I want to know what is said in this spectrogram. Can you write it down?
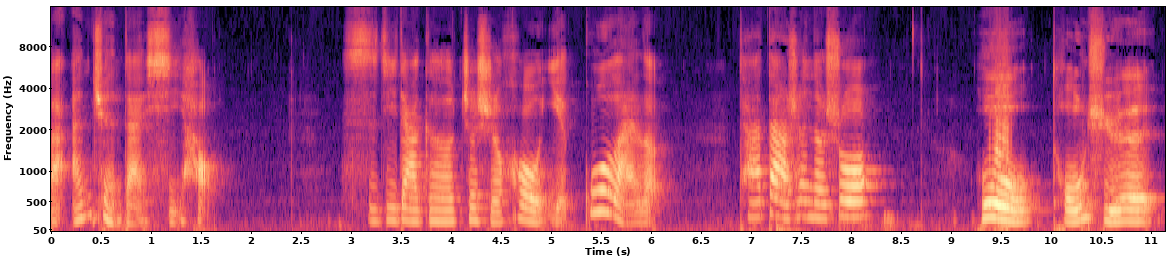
把安全带系好。司机大哥这时候也过来了，他大声的说：“哦，同学，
